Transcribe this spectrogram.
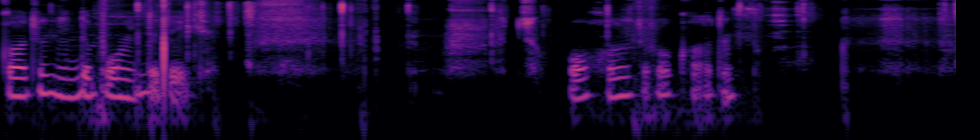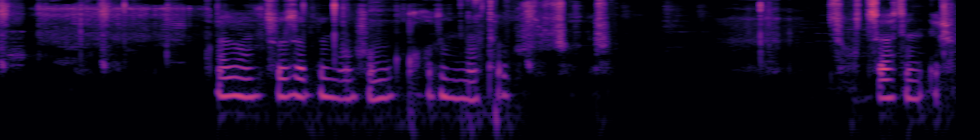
kadın indi bu oyunda değil. Çok korkuludur o kadın. Ben bilmemişim bu kadın ne tabi çətindir.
